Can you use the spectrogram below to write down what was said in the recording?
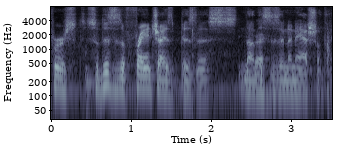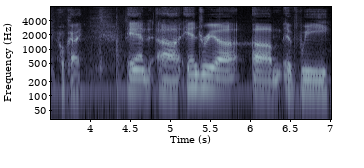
First, so this is a franchise business. Now, this isn't a national thing. Okay. And uh, Andrea, um, if we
